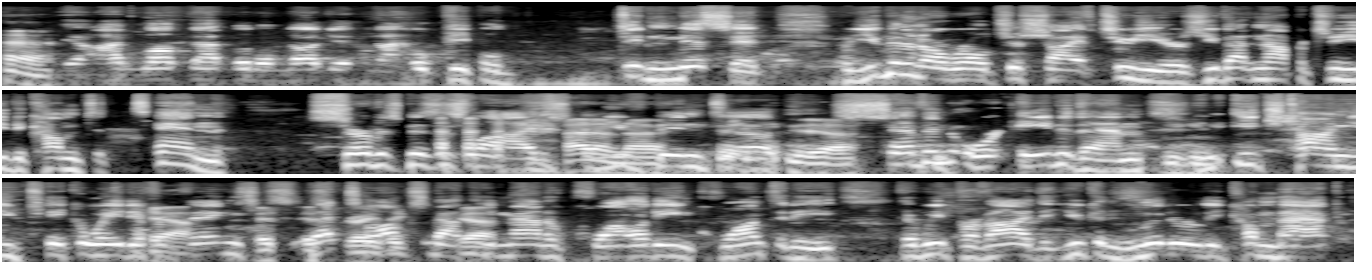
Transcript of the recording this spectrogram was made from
Yeah, I love that little nugget, and I hope people didn't miss it. But you've been in our world just shy of two years. You've had an opportunity to come to 10 service business lives, and you've know. been to Yeah. Mm-hmm. seven or eight of them. And each time you take away different Yeah, things. it's- it's that crazy. talks about Yeah. the amount of quality and quantity that we provide, that you can literally come back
